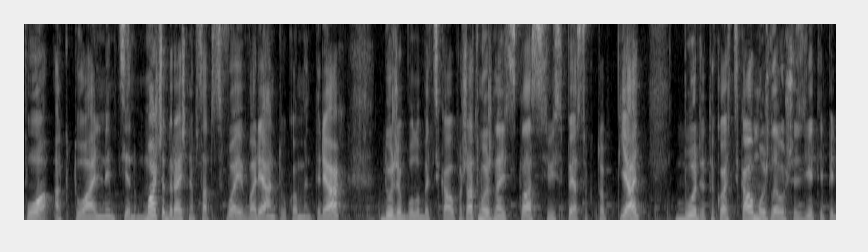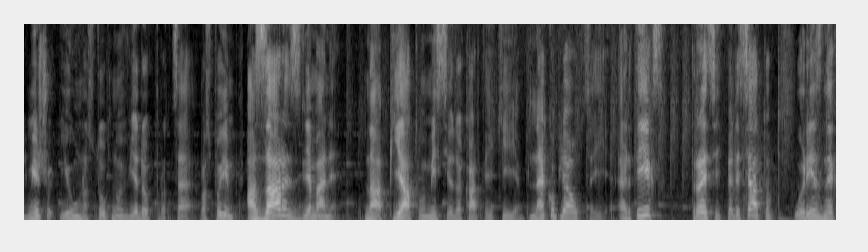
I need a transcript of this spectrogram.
по актуальним цінам. Можете, до речі, написати свої варіанти у коментарях. Дуже було би цікаво почати. Можна навіть скласти свій список топ-5. Буде також цікаво, можливо, що звідти підмішу, і у наступному відео про це розповім. А зараз для мене на п'ятому місці відеокарти, які я б не купляв, це є RTX 3050 у різних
